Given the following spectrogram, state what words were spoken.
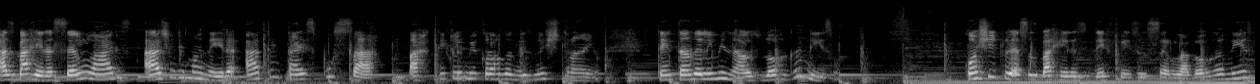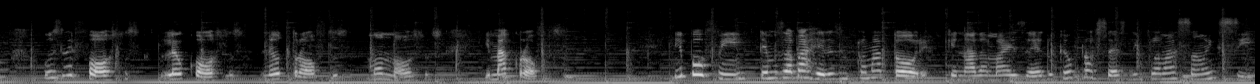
As barreiras celulares agem de maneira a tentar expulsar partículas e microorganismos estranhos, tentando eliminá-los do organismo. Constituem essas barreiras de defesa celular do organismo os linfócitos, leucócitos, neutrófilos, monócitos e macrófilos. E por fim, temos a barreira inflamatória, que nada mais é do que o processo de inflamação em si,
